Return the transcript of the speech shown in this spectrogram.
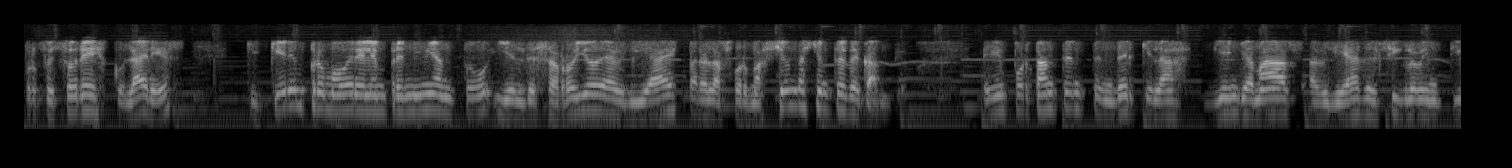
profesores escolares que quieren promover el emprendimiento y el desarrollo de habilidades para la formación de agentes de cambio. Es importante entender que las bien llamadas habilidades del siglo XXI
